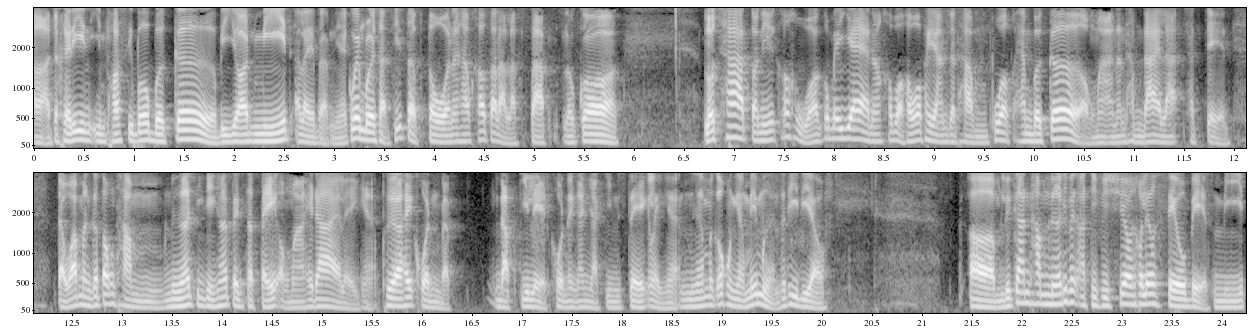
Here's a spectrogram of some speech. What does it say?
อาจจะเคยได้ยิน impossible burger beyond meat อะไรแบบนี้ก็เป็นบริษัทที่เติบโตนะครับเข้าตลาดหลักทรัพย์ แล้วก็รสชาติตอนนี้ก็ถือว่าก็ไม่แย่นะเขาบอกเขาว่าพยายามจะทำพวกแฮมเบอร์เกอร์ออกมานั้นทำได้ละชัดเจน แต่ว่ามันก็ต้องทำเนื้อจริงๆให้มันเป็นสเต็กออกมาให้ได้อะไรเงี้ยเพื่อให้คนแบบ ดับกิเลสคนในการอยากกินสเต็กอะไรเงี้ยเนื้อมันก็คงยังไม่เหมือนซะทีเดียวหรือการทำเนื้อที่เป็น artificial เขาเรียกว่า cell based meat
